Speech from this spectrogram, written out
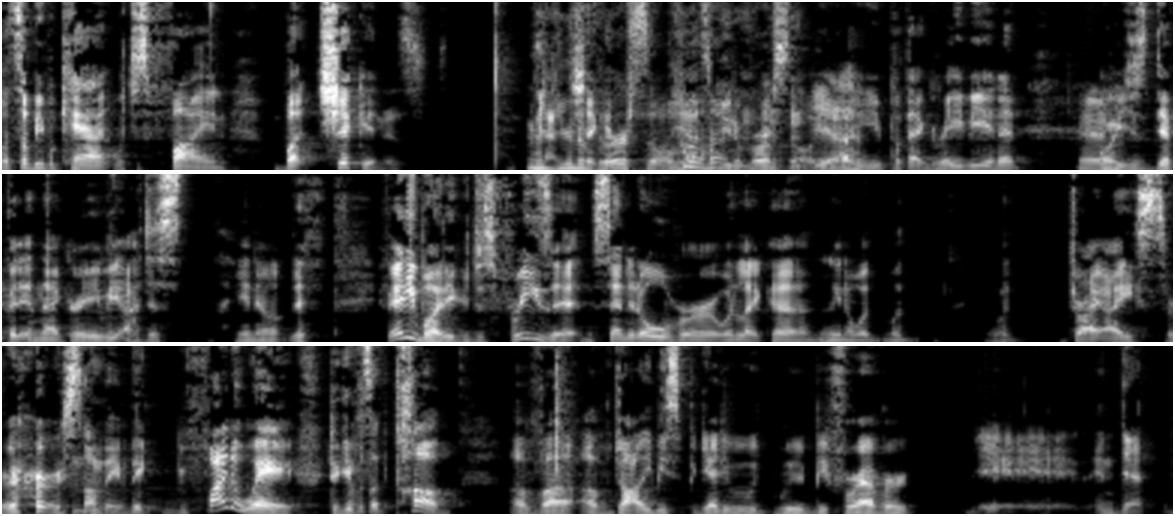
But some people can't, which is fine. But chicken is that chicken is- universal. yeah, it's universal. You, yeah. know, you put that gravy in it, Yeah. or you just dip it in that gravy. I just, you know, if if anybody could just freeze it and send it over with like a, you know, with with with dry ice or, or something, if they could find a way to give us a tub of uh, of Jollibee spaghetti, we would, we would be forever eh, in debt.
